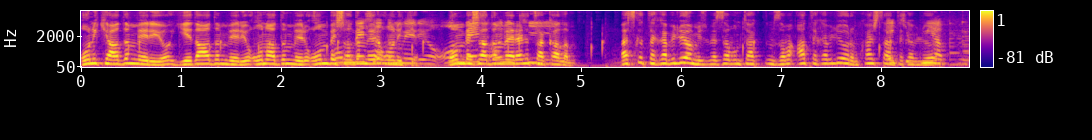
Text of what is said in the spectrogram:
12 adım veriyor, 7 adım veriyor, 10 adım veriyor, 15, 15 adım veriyor, adım 12. veriyor, 15, 15, adım vereni 12. takalım. Başka takabiliyor muyuz? Mesela bunu taktığım zaman aa takabiliyorum. Kaç tane Ekip mi takabiliyorum? yapıyorsun?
